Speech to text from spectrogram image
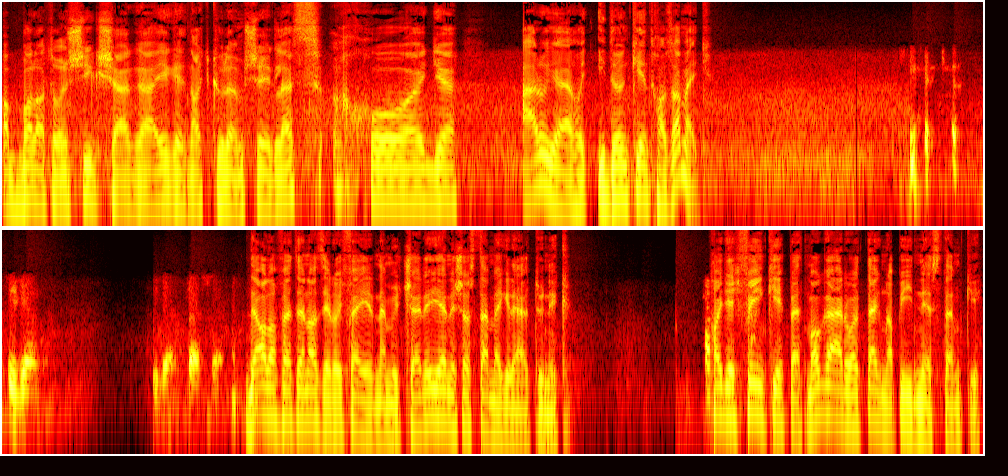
a Balaton síkságáig egy nagy különbség lesz, hogy árulja el, hogy időnként hazamegy? Igen. Igen, persze. De alapvetően azért, hogy fehér nemű cseréljen, és aztán megint eltűnik. Hagy egy fényképet magáról, tegnap így néztem ki.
